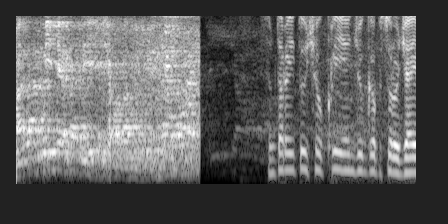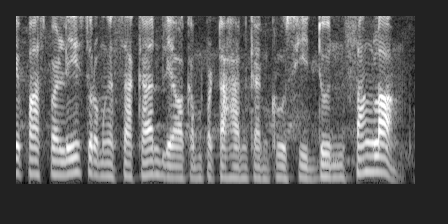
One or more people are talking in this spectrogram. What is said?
Malam ni dia balik insyaAllah. Sementara itu, Syukri yang juga Pesuruhjaya PAS Perlis turut mengesahkan beliau akan mempertahankan kerusi Dun Sanglang.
